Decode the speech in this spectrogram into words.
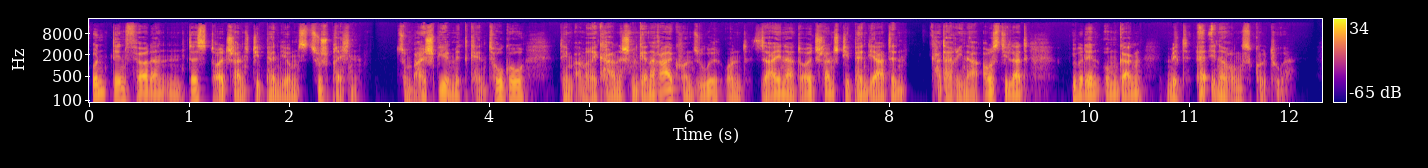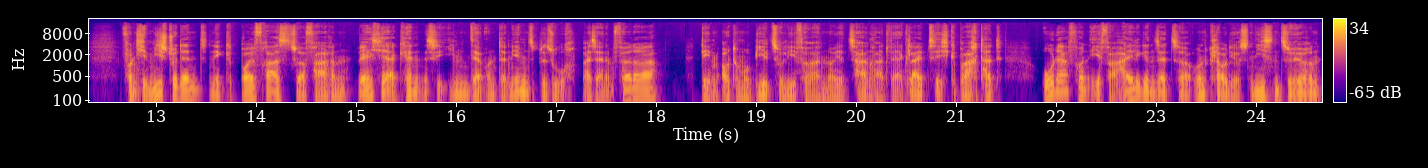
und den Fördernden des Deutschlandstipendiums zu sprechen. Zum Beispiel mit Ken Toko, dem amerikanischen Generalkonsul und seiner Deutschlandstipendiatin Katharina Austilat über den Umgang mit Erinnerungskultur. Von Chemiestudent Nick Bolfras zu erfahren, welche Erkenntnisse ihm der Unternehmensbesuch bei seinem Förderer, dem Automobilzulieferer Neue Zahnradwerk Leipzig, gebracht hat, oder von Eva Heiligensetzer und Claudius Niesen zu hören,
